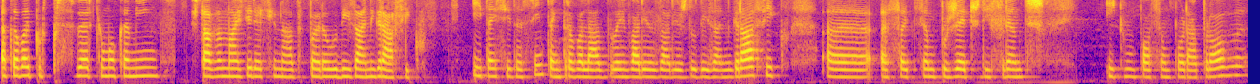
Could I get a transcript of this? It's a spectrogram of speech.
acabei por perceber que o meu caminho estava mais direcionado para o design gráfico. E tem sido assim, tenho trabalhado em várias áreas do design gráfico, uh, aceito sempre projetos diferentes e que me possam pôr à prova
